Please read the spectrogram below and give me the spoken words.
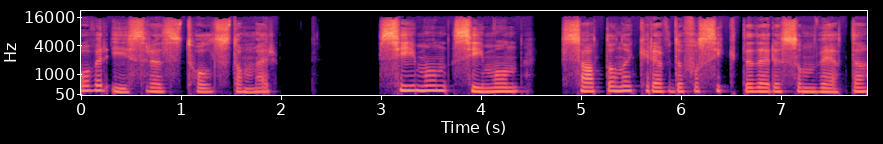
over Israels tolv stammer. Simon, Simon, Satan har krevd å få sikte dere som vet det,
